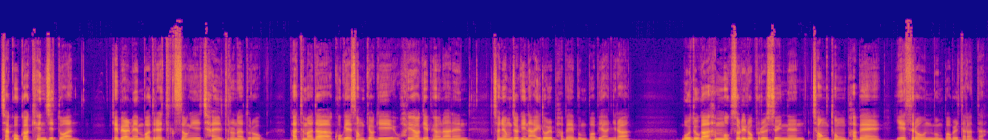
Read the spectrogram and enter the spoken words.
작곡가 켄지 또한 개별 멤버들의 특성이 잘 드러나도록 파트마다 곡의 성격이 화려하게 변하는 전형적인 아이돌 팝의 문법이 아니라 모두가 한 목소리로 부를 수 있는 정통 팝의 예스러운 문법을 따랐다.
